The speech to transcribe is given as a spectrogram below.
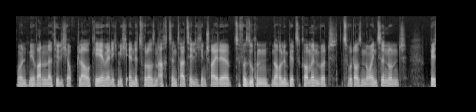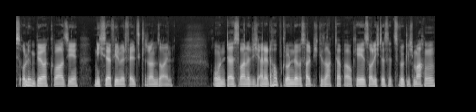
Und mir war dann natürlich auch klar, okay, wenn ich mich Ende 2018 tatsächlich entscheide, zu versuchen, nach Olympia zu kommen, wird 2019 und bis Olympia quasi nicht sehr viel mit Felsklettern sein. Und das war natürlich einer der Hauptgründe, weshalb ich gesagt habe, okay, soll ich das jetzt wirklich machen?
